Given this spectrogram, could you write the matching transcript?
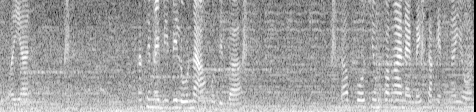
So ayan. Kasi may bibilo na ako di ba? Tapos yung panganay may sakit ngayon.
